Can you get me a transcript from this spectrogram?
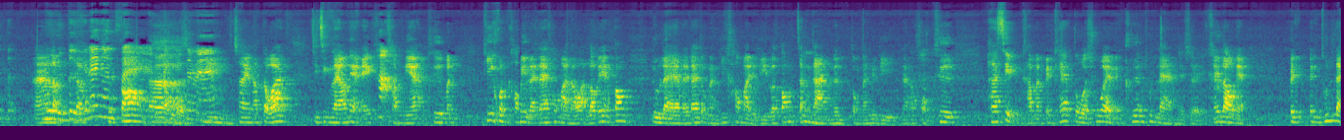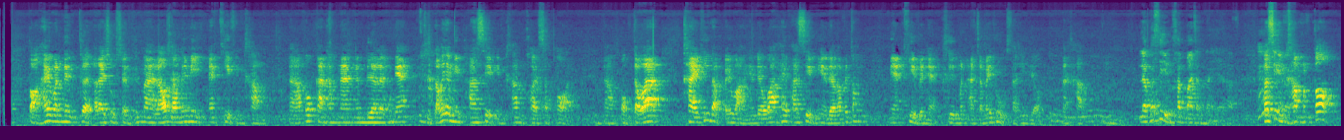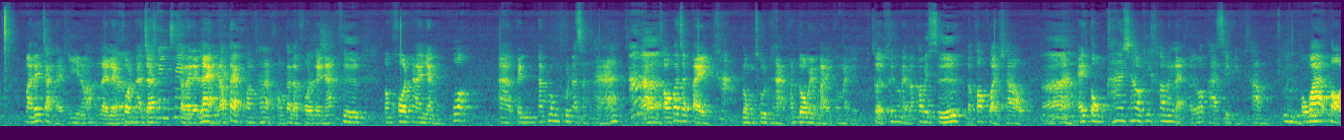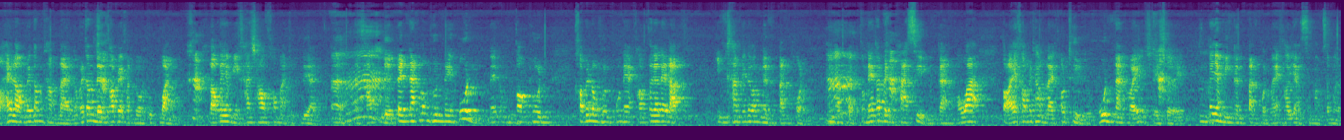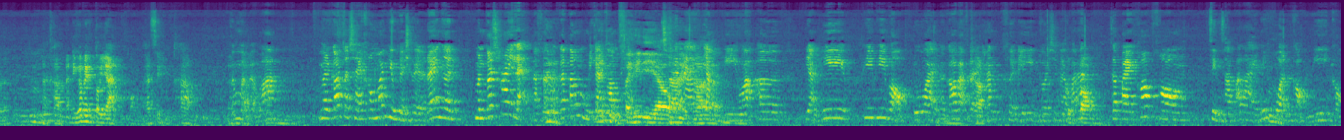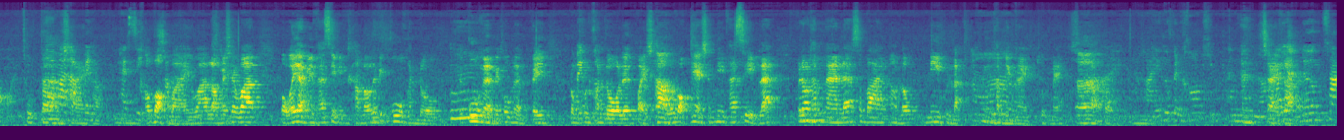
อ่าหมื่นตื่นให้ได้เงินแสนอ่าอะไรอย่างงี้ใช่ไหมอืมใช่ครับแต่ว่า จริง ๆ แล้วเนี่ยไอ้ค่ะ คำเนี้ยคือมันที่คนเขามีรายได้เข้ามาแล้วอะเราก็ยังต้องดูแลรายได้ตรงนั้นที่เข้ามาอยู่ดี เราต้องจัดการเงินตรงนั้นอยู่ดีนะครับผมคือ passive income มันเป็นแค่ตัวช่วยเป็นเครื่องทุนแรงเฉยๆให้เราเนี่ยเป็นเป็นทุนแรงต่อให้วันหนึ่งเกิดอะไรฉุกเฉินขึ้นมาแล้วเราไม่มี active income นะครับพวกการทำงานเงินเดือนอะไรพวกเนี้ยค่ะเราก็ยังมี passive income คอย support นะครับผมแต่ว่าใครที่แบบไปหวังอย่างเดียวว่าให้ passive อย่างเดียวเราไม่ต้องมี active เลยเนี่ยคือมันอาจจะไม่ถูกซะทีเดียวนะครับ อืม แล้วภาษีคำมาจากไหนอะครับ ภาษีอินคัมมันก็มาได้จากหลายที่เนาะหลาย ๆ คนอาจจะเช่นๆจากหลายๆแหล่งแล้วแต่ความถนัดของแต่ละคนเลยนะ คือบางคนอะอย่างพวกอ่าเป็นนักลงทุนอสังหาอ่าอ่า เขาก็จะไปค่ะ ลงทุนหาคอนโดใหม่ ๆ ตรงไหน เกิดขึ้นตรงไหนแล้วก็ไปซื้อแล้วก็ปล่อยเช่าอ่า ไอ้ตรงค่าเช่าที่เข้านั่นแหละเขาเรียกว่า passive income อืม เพราะว่าต่อให้เราไม่ต้องทำอะไรเราไม่ต้องเดินเข้าไปคอนโดทุกวัน ค่ะ เราก็ยังมีค่าเช่าเข้ามาทุกเดือน อ่า นะครับหรือเป็นนักลงทุนในหุ้นในกองทุน เขาไปลงทุนพวกเนี้ยเขาก็จะได้รับ อินคัมที่เรียกว่าเงินปันผลนะครับผมตรงเนี้ยก็เป็นค่ะพาสซีฟเหมือนกัน เพราะว่าต่อให้เขาไม่ทำอะไรเขาถือหุ้นนั้นไว้เฉยอืมๆก็ยังมีเงินปันผลมาให้เขาอย่างสม่ำเสมออืมนะครับอันนี้ก็เป็นตัวอย่างของพาสซีฟอินคัมก็เหมือนแบบว่า มันก็จะใช้คำว่าอยู่เฉยๆแล้วได้เงิน มันก็ใช่แหละแต่คือมันก็ต้องมีการไม่วาถูงกแผไปนทีเดียว ใช่ไหมครับอย่างดีว่าเอออย่างที่พี่พี่บอกด้วยแล้วก็แบบหลายครับท่านเคยได้ยินด้วยใช่ไหมถูกว่าต้อง จะไปครอบครอง สินทรัพย์อะไรไม่ควรก่อนหนี้ก่อนถูกต้องเพื่อมารับใช่เป็นครับ passive เขาบอกไว้ว่าเราไม่ใช่ว่าบอกว่าอยากมีพาสซีฟอินคัมเราเลยไปกู้คอนโดอืมไปกู้เงินไปกู้เงินไปลงทุนไปคอนโดเลยปล่อยเช่าแล้วบอกเนี่ยฉันมีพาสซีฟแล้วไม่ต้องทำงานแล้วสบายอ้าวแล้วหนี่คุณล่ะอ่าทำยังไงถูกไหมอ่า ใช่นะคะนี่คือเป็นข้อคิดอันหนึงเนาะใช่ว่าครับอย่าเริ่มสร้าง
